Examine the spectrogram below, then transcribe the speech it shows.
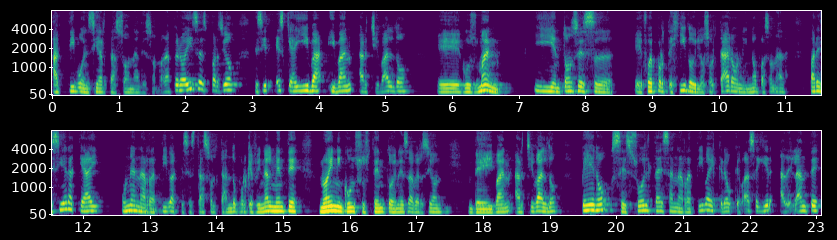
activo en cierta zona de Sonora. Pero ahí se esparció, decir, es que ahí iba Iván Archibaldo eh, Guzmán y entonces eh, fue protegido y lo soltaron y no pasó nada. Pareciera que hay una narrativa que se está soltando porque finalmente no hay ningún sustento en esa versión de Iván Archibaldo, pero se suelta esa narrativa y creo que va a seguir adelante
